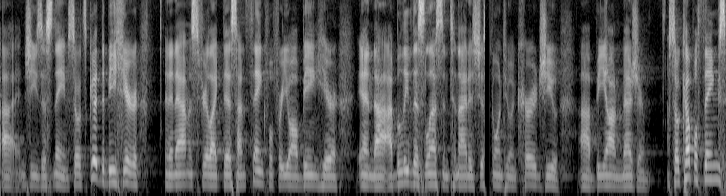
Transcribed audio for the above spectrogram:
uh, in Jesus' name. So it's good to be here in an atmosphere like this. I'm thankful for you all being here. And uh, I believe this lesson tonight is just going to encourage you uh, beyond measure. So, a couple things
